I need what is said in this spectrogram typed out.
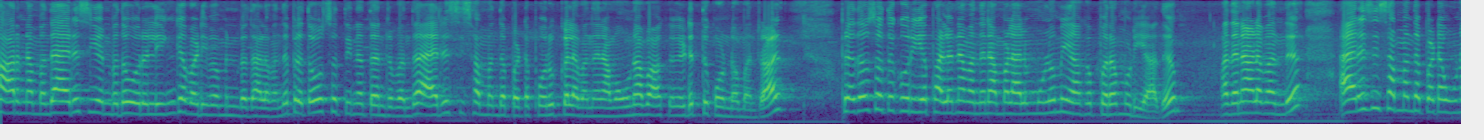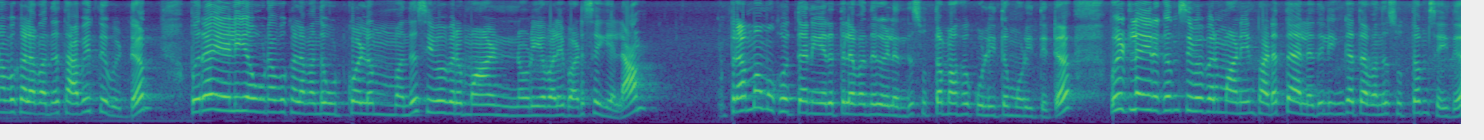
காரணம் வந்து அரிசி என்பது ஒரு லிங்க வடிவம் என்பதால் வந்து பிரதோஷத்தினத்தன்று வந்து அரிசி சம்பந்தப்பட்ட பொருட்களை வந்து நம்ம உணவாக எடுத்துக்கொண்டோம் என்றால் பிரதோஷத்துக்குரிய பலனை வந்து நம்மளால் முழுமையாக பெற முடியாது. அதனால் வந்து அரிசி சம்மந்தப்பட்ட உணவுகளை வந்து தவிர்த்து விட்டு பிற எளிய உணவுகளை வந்து உட்கொள்ளும் வந்து சிவபெருமானுடைய வழிபாடு செய்யலாம். பிரம்ம முகூர்த்த நேரத்தில் வந்து எழுந்து சுத்தமாக குளித்து முடித்துட்டு வீட்டில் இருக்கும் சிவபெருமானின் படத்தை அல்லது லிங்கத்தை வந்து சுத்தம் செய்து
